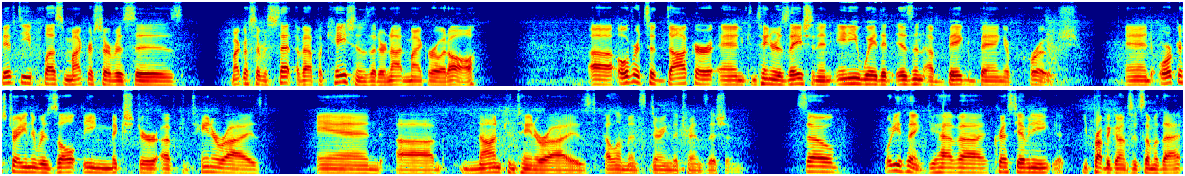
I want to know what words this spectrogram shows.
50 plus microservices, microservice set of applications that are not micro at all, uh, over to Docker and containerization in any way that isn't a big bang approach, and orchestrating the resulting mixture of containerized and um, non containerized elements during the transition. So, what do you think? Do you have, uh, Chris? Do you have any? You've probably gone through some of that.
